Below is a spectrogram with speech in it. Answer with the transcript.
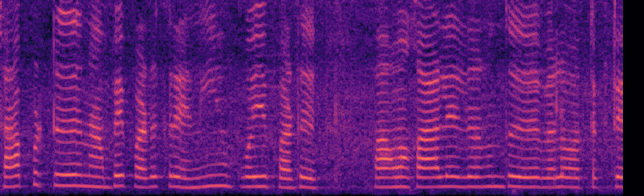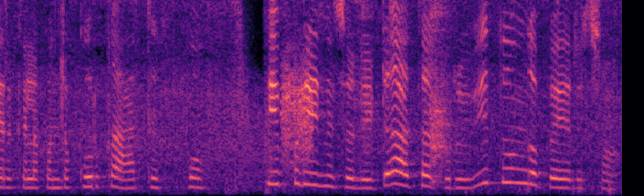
சாப்பிட்டு நான் போய் படுக்கிறேன். நீயும் போய் படு. அவன் காலையிலேருந்து வேலை பார்த்துக்கிட்டே இருக்கல. கொஞ்சம் குறுக்க ஆற்றுக்கு போ. இப்படின்னு சொல்லிட்டு அத்தை குருவி தூங்க போயிருச்சான்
